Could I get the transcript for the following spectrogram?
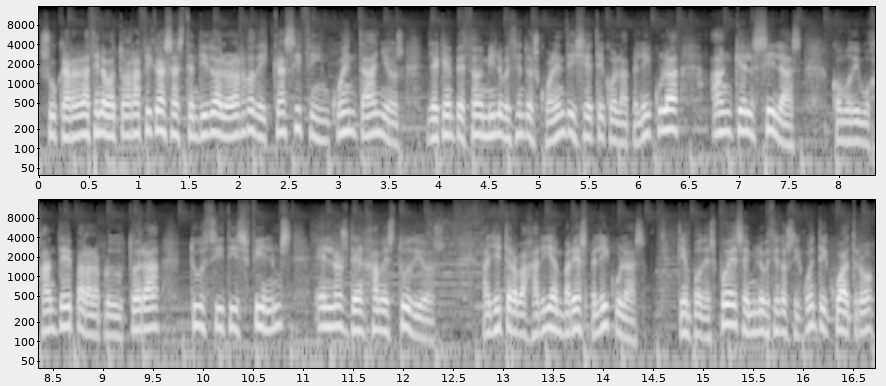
Su carrera cinematográfica se ha extendido a lo largo de casi 50 años, ya que empezó en 1947 con la película Uncle Silas, como dibujante para la productora Two Cities Films en los Denham Studios. Allí trabajaría en varias películas. Tiempo después, en 1954,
